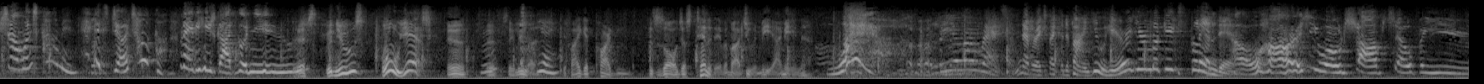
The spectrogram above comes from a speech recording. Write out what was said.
Someone's coming. It's Judge Hooker. Maybe he's got good news. Yes. Good news? Oh, yes. Uh, uh, say, Leila. Yeah. If I get pardoned, this is all just tentative about you and me, I mean. Wow! Leila Ransom. Never expected to find you here. You're looking splendid. Oh, Horace, you old soft soap of you.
